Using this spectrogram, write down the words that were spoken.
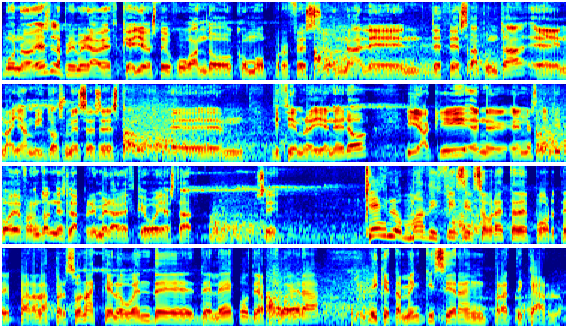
bueno, es la primera vez que yo estoy jugando como profesional en, de cesta punta. En Miami dos meses he estado diciembre y enero, y aquí en, este tipo de frontón es la primera vez que voy a estar. Sí. ¿Qué es lo más difícil sobre este deporte para las personas que lo ven de, de lejos, de afuera y que también quisieran practicarlo?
